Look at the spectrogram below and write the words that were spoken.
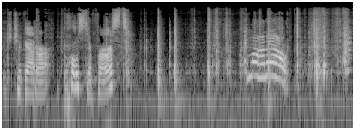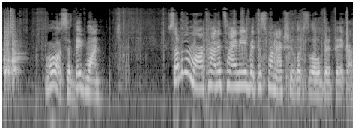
Let's check out our poster first. Come on out. Oh, it's a big one. Some of them are kind of tiny, but this one actually looks a little bit bigger.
